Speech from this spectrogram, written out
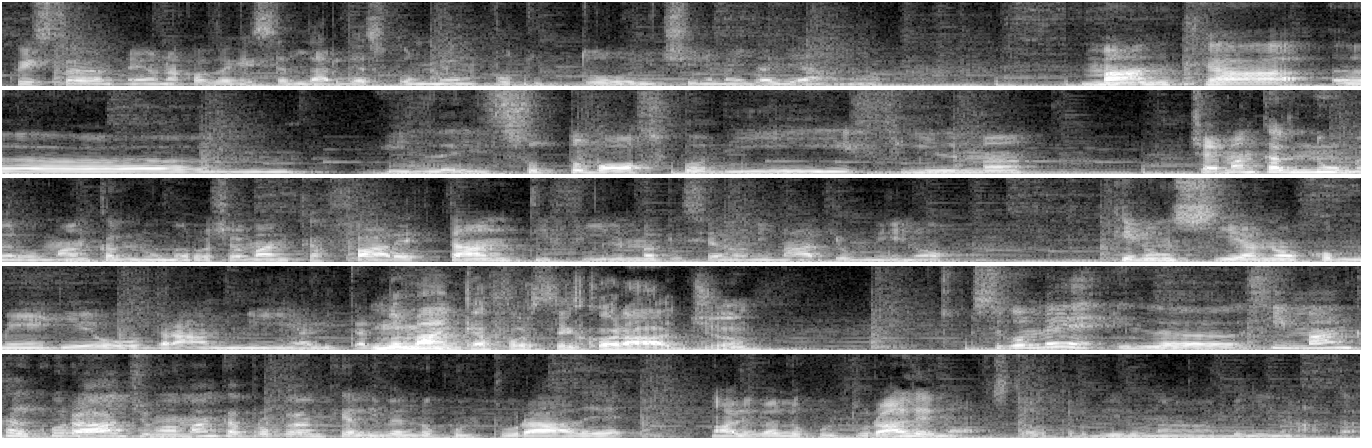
questa è una cosa che si allarga secondo me un po' tutto il cinema italiano, manca ehm, il, il sottobosco di film, cioè manca il numero, manca il numero, cioè manca fare tanti film che siano animati o meno, che non siano commedie o drammi all'italiano. Non manca forse il coraggio? Secondo me il, sì, manca il coraggio, ma manca proprio anche a livello culturale. No, a livello culturale no, stavo per dire una belinata.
